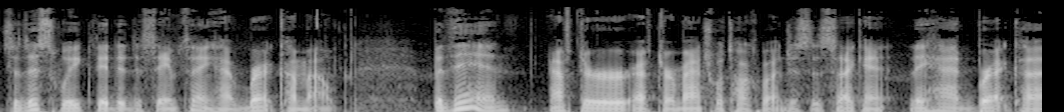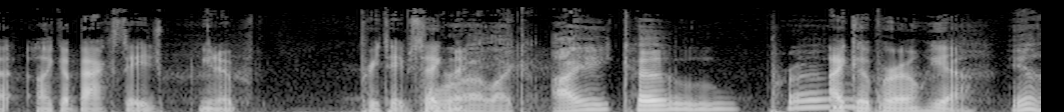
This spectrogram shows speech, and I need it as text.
So this week they did the same thing, have Bret come out. But then after after a match we'll talk about in just a second, they had Bret cut like a backstage, you know, pre-tape segment. For, uh, like Ico Pro. ICOPRO, yeah. Yeah.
